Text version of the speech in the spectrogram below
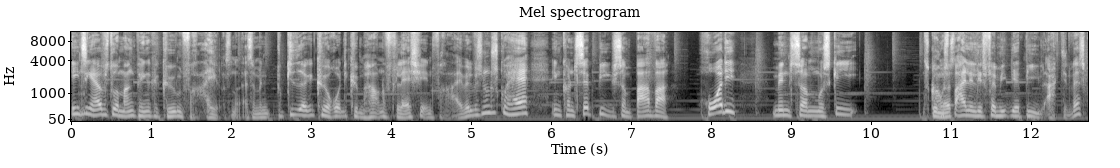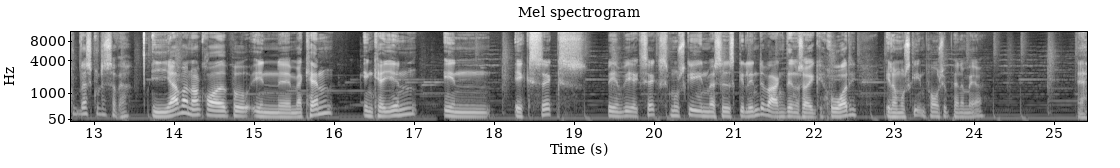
en ting er jo, hvis du har mange penge og kan købe en Ferrari eller sådan noget. Altså, men du gider ikke køre rundt i København og flashe en Ferrari. Vel, hvis nu du skulle have en konceptbil, som bare var hurtig, men som måske skulle afspejle lidt familiebilagtigt. Hvad skulle, hvad skulle det så være? Jeg var nok røget på en uh, Macan, en Cayenne, en X6, BMW X6, måske en Mercedes Gelindewagen, den er så ikke hurtig, eller måske en Porsche Panamera. Ja.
